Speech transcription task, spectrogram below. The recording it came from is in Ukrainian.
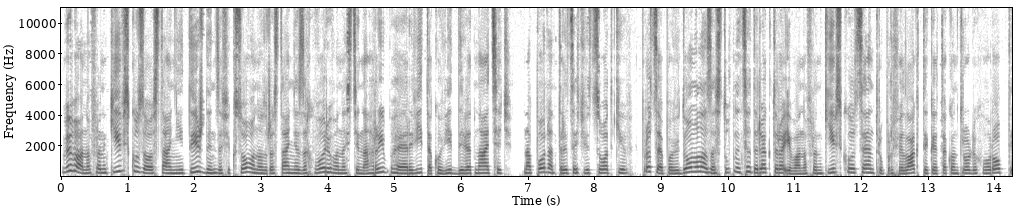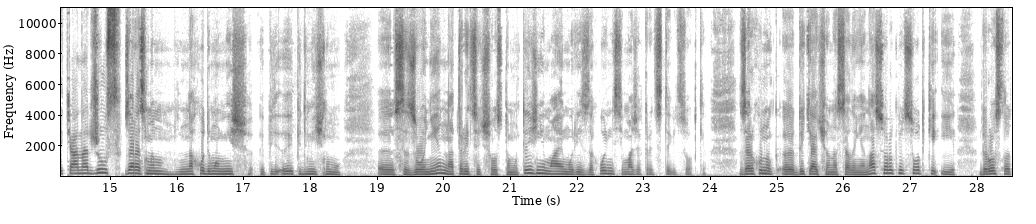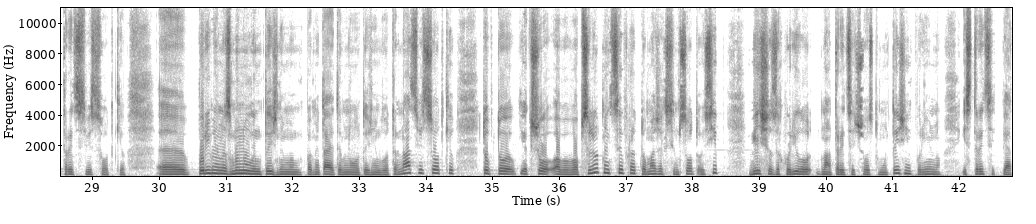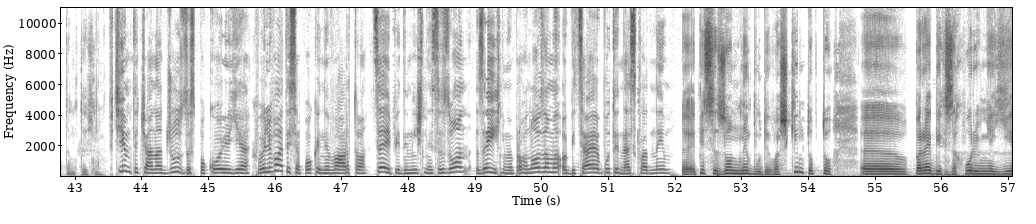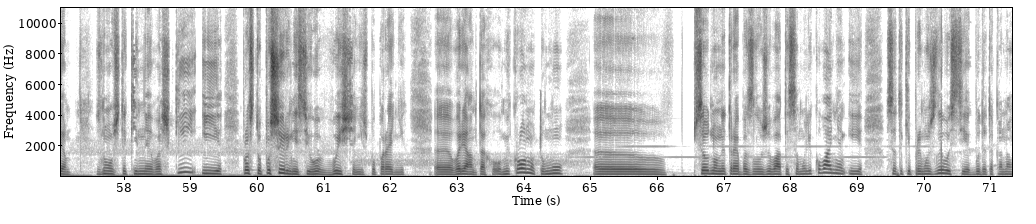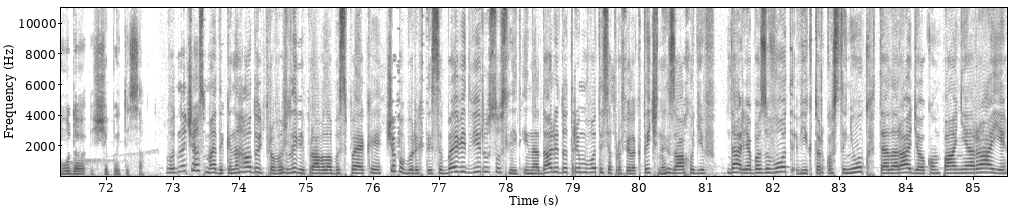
В Івано-Франківську за останній тиждень зафіксовано зростання захворюваності на грип, ГРВІ та COVID-19 на понад 30%. Про це повідомила заступниця директора Івано-Франківського центру профілактики та контролю хвороб Тетяна Джус. Зараз ми знаходимо між епі- епідемічному сезоні на 36-му тижні маємо ріст захворюваності майже 30%. За рахунок е, дитячого населення на 40% і дорослого 30%. Е, Порівняно з минулим тижнем, ви пам'ятаєте, минулого тижня було 13%. Тобто, якщо в абсолютних цифрах, то в межах 700 осіб більше захворіло на 36-му тижні порівняно із 35-м тижнем. Втім, Тетяна Джус заспокоює, хвилюватися поки не варто. Цей епідемічний сезон, за їхніми прогнозами, обіцяє бути нескладним. Е, Епідсезон не буде важким, тобто е, перебіг захворювання є знову ж таки не важкий, і просто поширеність його вища, ніж в попередніх е, варіантах омікрону, тому все одно не треба зловживати самолікуванням і все-таки при можливості, як буде така нагода, щепитися. Водночас медики нагадують про важливі правила безпеки. Щоб оберегти себе від вірусу, слід і надалі дотримуватися профілактичних заходів. Дар'я Базовод, Віктор Костенюк, телерадіокомпанія Раї.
